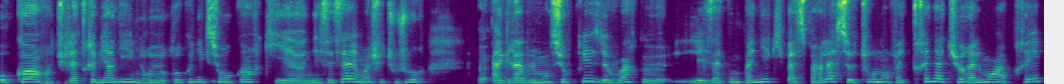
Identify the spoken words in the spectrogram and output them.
au corps, tu l'as très bien dit, une reconnexion au corps qui est euh, nécessaire. Et moi, je suis toujours euh, agréablement surprise de voir que les accompagnés qui passent par là se tournent en fait très naturellement après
